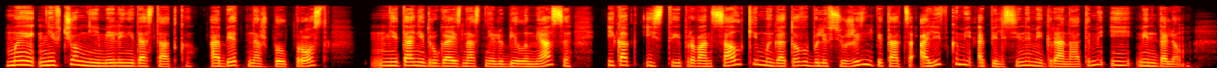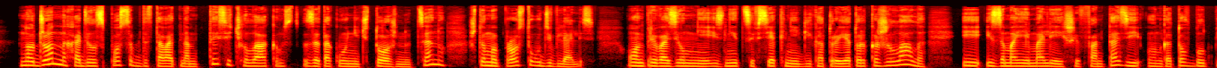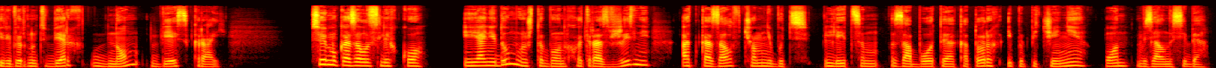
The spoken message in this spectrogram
Мы ни в чем не имели недостатка. Обед наш был прост, ни та, ни другая из нас не любила мясо, и как истые провансалки мы готовы были всю жизнь питаться оливками, апельсинами, гранатами и миндалем — но Джон находил способ доставать нам тысячу лакомств за такую ничтожную цену, что мы просто удивлялись. Он привозил мне из Ниццы все книги, которые я только желала, и из-за моей малейшей фантазии он готов был перевернуть вверх дном весь край. Все ему казалось легко, и я не думаю, чтобы он хоть раз в жизни отказал в чем нибудь лицам, заботы о которых и попечение он взял на себя.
